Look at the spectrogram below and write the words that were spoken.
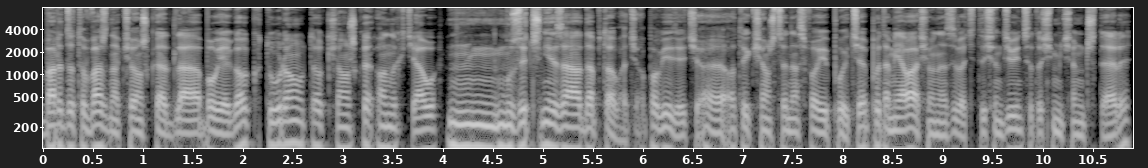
Bardzo to ważna książka książka dla Bowiego, którą to książkę on chciał mm, muzycznie zaadaptować, opowiedzieć e, o tej książce na swojej płycie. Płyta miała się nazywać 1984.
